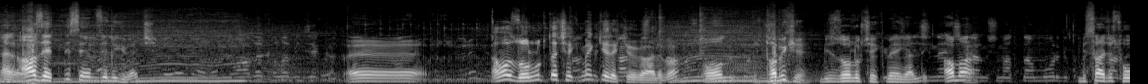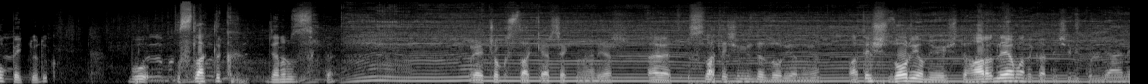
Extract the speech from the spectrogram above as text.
Yani az etli sebzeli güveç. Ee, Ama zorluk da çekmek gerekiyor galiba. on tabii ki biz zorluk çekmeye geldik ama biz sadece soğuk bekliyorduk. Bu ıslaklık canımızı sıktı. Evet çok ıslak gerçekten her yer. Evet ıslak. Ateşimiz de zor yanıyor. Ateş zor yanıyor işte. Harlayamadık ateşi bir türlü. Yani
